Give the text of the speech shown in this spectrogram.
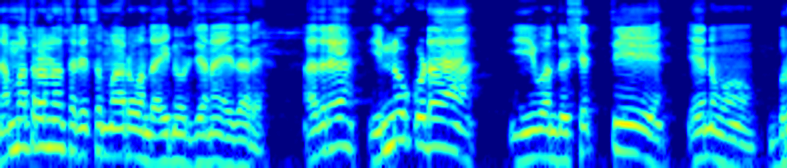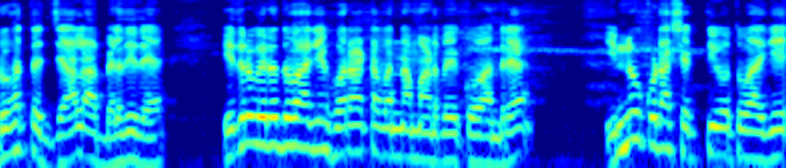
ನಮ್ಮ ಹತ್ರನೂ ಸರಿಸುಮಾರು ಒಂದು ಐನೂರು ಜನ ಇದ್ದಾರೆ. ಆದರೆ ಇನ್ನೂ ಕೂಡ ಈ ಒಂದು ಶಕ್ತಿ ಏನು ಬೃಹತ್ ಜಾಲ ಬೆಳೆದಿದೆ. ಇದ್ರ ವಿರುದ್ಧವಾಗಿ ಹೋರಾಟವನ್ನು ಮಾಡಬೇಕು ಅಂದರೆ ಇನ್ನೂ ಕೂಡ ಶಕ್ತಿಯುತವಾಗಿ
